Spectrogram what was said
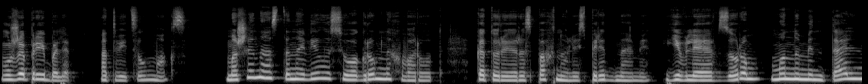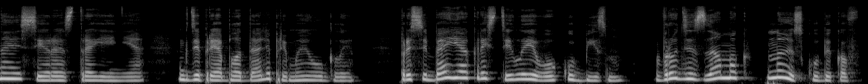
уже прибыли», — ответил Макс. Машина остановилась у огромных ворот, которые распахнулись перед нами, являя взором монументальное серое строение, где преобладали прямые углы. Про себя я окрестила его кубизм. Вроде замок, но из кубиков.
